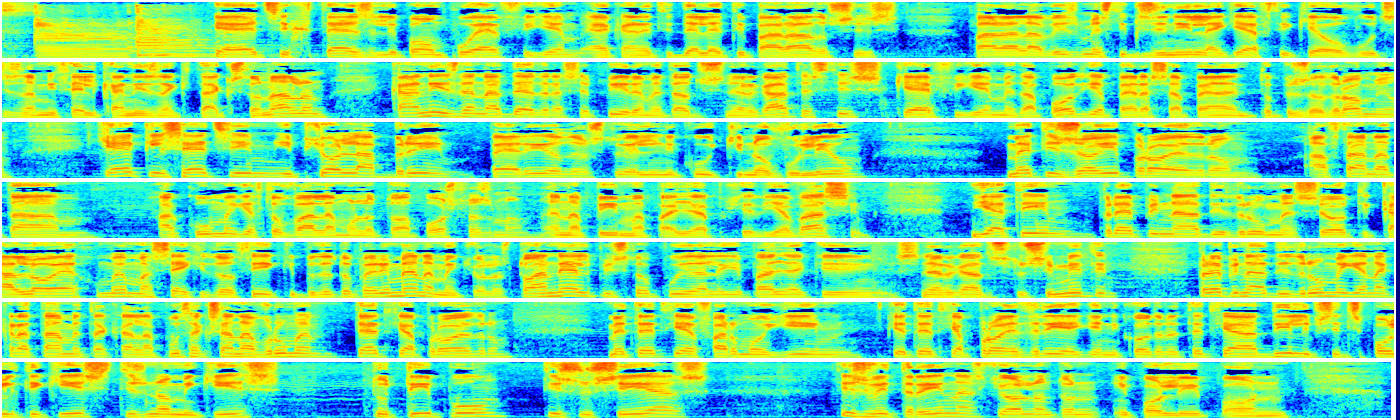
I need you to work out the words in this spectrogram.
Και έτσι χτες λοιπόν που έφυγε, έκανε την τελετή παράδοσης παραλαβής μες στην ξυνήλα και αυτή και ο Βούτσης, να μην θέλει κανείς να κοιτάξει τον άλλον. Κανείς δεν αντέδρασε, πήρε μετά τους συνεργάτες της και έφυγε με τα πόδια, πέρασε απέναντι το πεζοδρόμιο και έκλεισε έτσι η πιο λαμπρή περίοδος του ελληνικού κοινοβουλίου με τη ζωή πρόεδρο. Αυτά να τα ακούμε, γι' αυτό βάλαμε όλο το απόσπασμα, ένα ποίημα παλιά που είχε διαβάσει. Γιατί πρέπει να αντιδρούμε σε ό,τι καλό έχουμε, μας έχει δοθεί εκεί που δεν το περιμέναμε κιόλας. Το ανέλπιστο που έλεγε παλιά και οι συνεργάτε του Σιμίτη, πρέπει να αντιδρούμε για να κρατάμε τα καλά. Πού θα ξαναβρούμε τέτοια πρόεδρο, με τέτοια εφαρμογή και τέτοια προεδρία γενικότερα, τέτοια αντίληψη της πολιτικής, της νομικής, του τύπου, της ουσίας, της βιτρίνας και όλων των υπολείπων.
